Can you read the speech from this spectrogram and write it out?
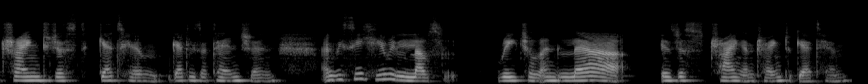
trying to just get him get his attention and we see he really loves Rachel, and Leah is just trying and trying to get him.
